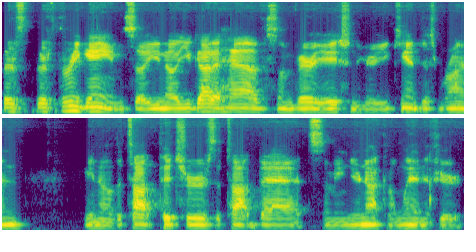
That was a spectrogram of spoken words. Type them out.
there's there's three games, so you know you got to have some variation here. You can't just run, you know, the top pitchers, the top bats. I mean, you're not going to win if you're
